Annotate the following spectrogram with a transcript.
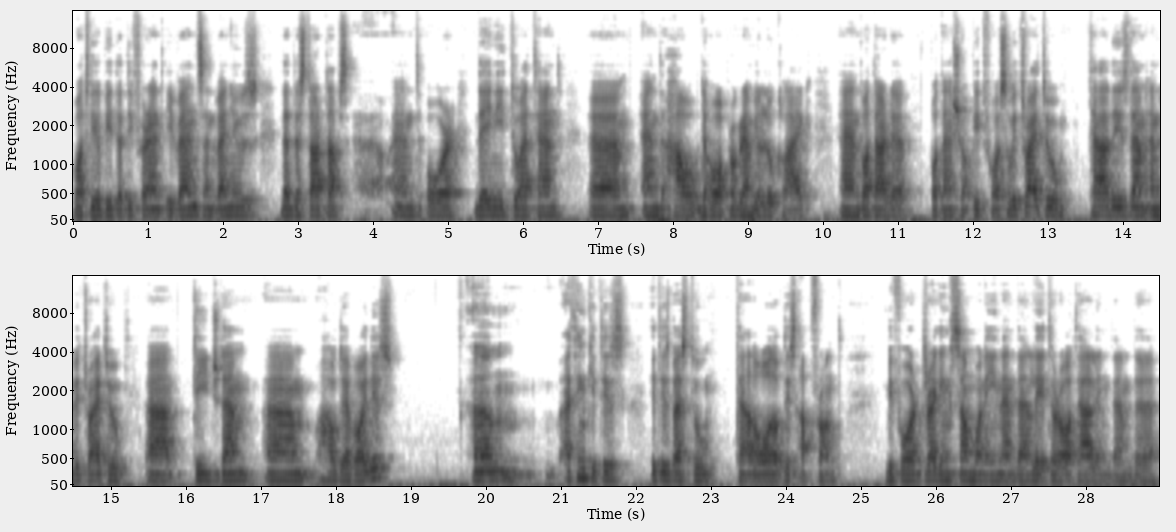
what will be the different events and venues that the startups uh, and or they need to attend um, and how the whole program will look like and what are the potential pitfalls. So we try to tell these them and we try to uh, teach them um, how to avoid this. Um, I think it is it is best to tell all of this upfront before dragging someone in and then later on telling them the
